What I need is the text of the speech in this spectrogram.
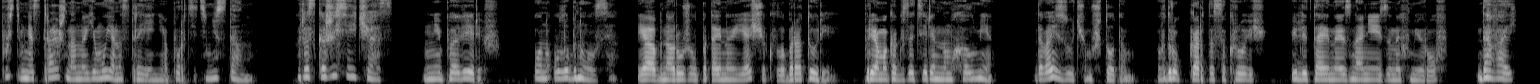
Пусть мне страшно, но ему я настроение портить не стану. Расскажи сейчас. Не поверишь. Он улыбнулся. Я обнаружил потайной ящик в лаборатории, прямо как в затерянном холме. Давай изучим, что там. Вдруг карта сокровищ или тайное знание из иных миров. Давай.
